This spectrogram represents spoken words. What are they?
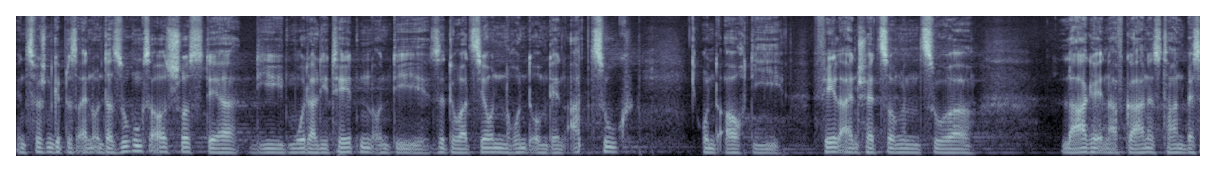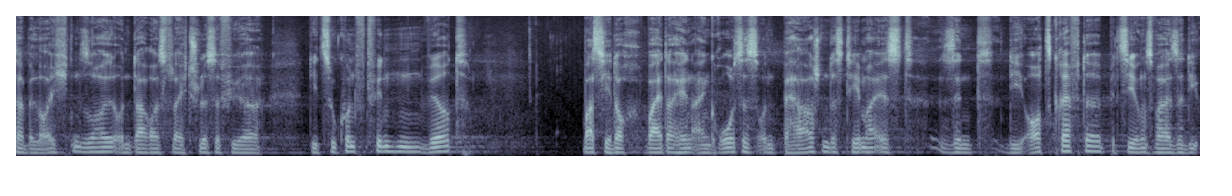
Inzwischen gibt es einen Untersuchungsausschuss, der die Modalitäten und die Situationen rund um den Abzug und auch die Fehleinschätzungen zur Lage in Afghanistan besser beleuchten soll und daraus vielleicht Schlüsse für die Zukunft finden wird. Was jedoch weiterhin ein großes und beherrschendes Thema ist, sind die Ortskräfte bzw. die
